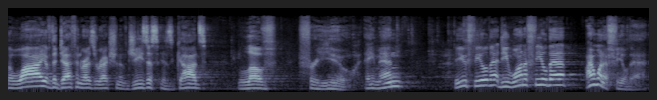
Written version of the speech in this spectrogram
The why of the death and resurrection of Jesus is God's love for you. Amen? Do you feel that? Do you want to feel that? I want to feel that.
